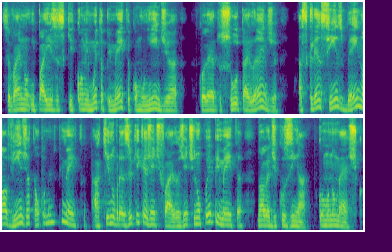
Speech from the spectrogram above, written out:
você vai no, em países que comem muita pimenta, como Índia, Coreia do Sul, Tailândia, as criancinhas bem novinhas já estão comendo pimenta. Aqui no Brasil, o que, que a gente faz? A gente não põe pimenta na hora de cozinhar, como no México.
